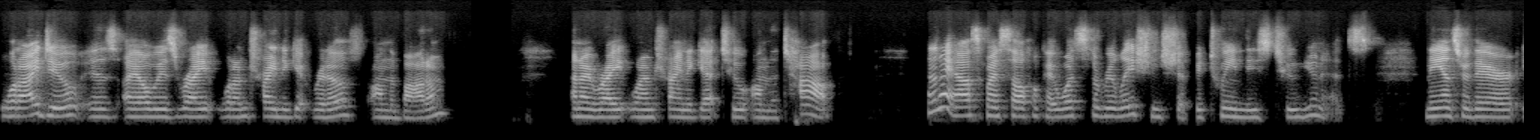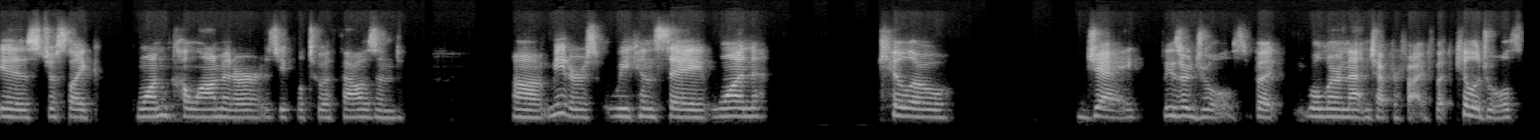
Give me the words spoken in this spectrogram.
what I do is I always write what I'm trying to get rid of on the bottom, and I write what I'm trying to get to on the top. And then I ask myself, okay, what's the relationship between these two units? And the answer there is just like one kilometer is equal to a thousand uh, meters, we can say one kilo J, these are joules, but we'll learn that in chapter five, but kilojoules,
